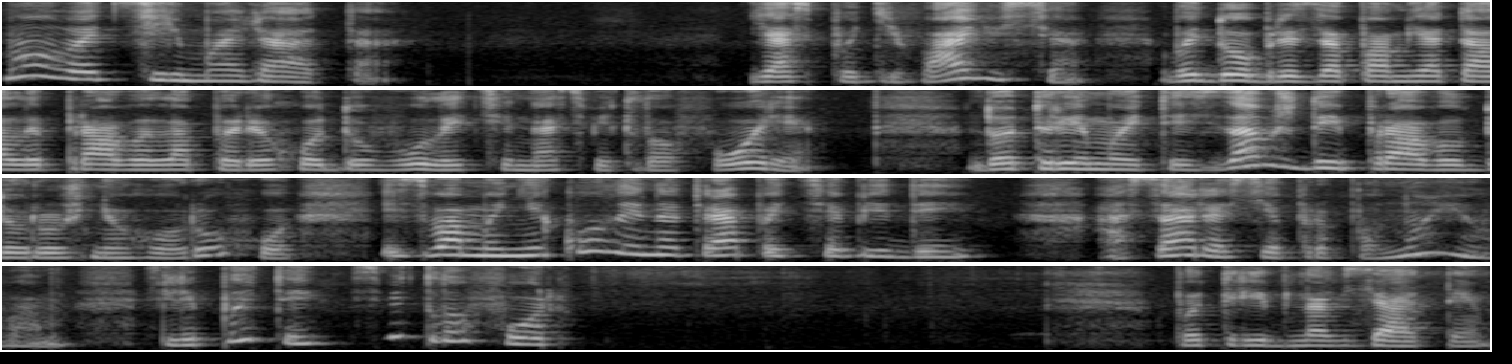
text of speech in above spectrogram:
Молодці малята. Я сподіваюся, ви добре запам'ятали правила переходу вулиці на світлофорі. Дотримуйтесь завжди правил дорожнього руху і з вами ніколи не трапиться біди. А зараз я пропоную вам зліпити світлофор. Потрібно взяти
